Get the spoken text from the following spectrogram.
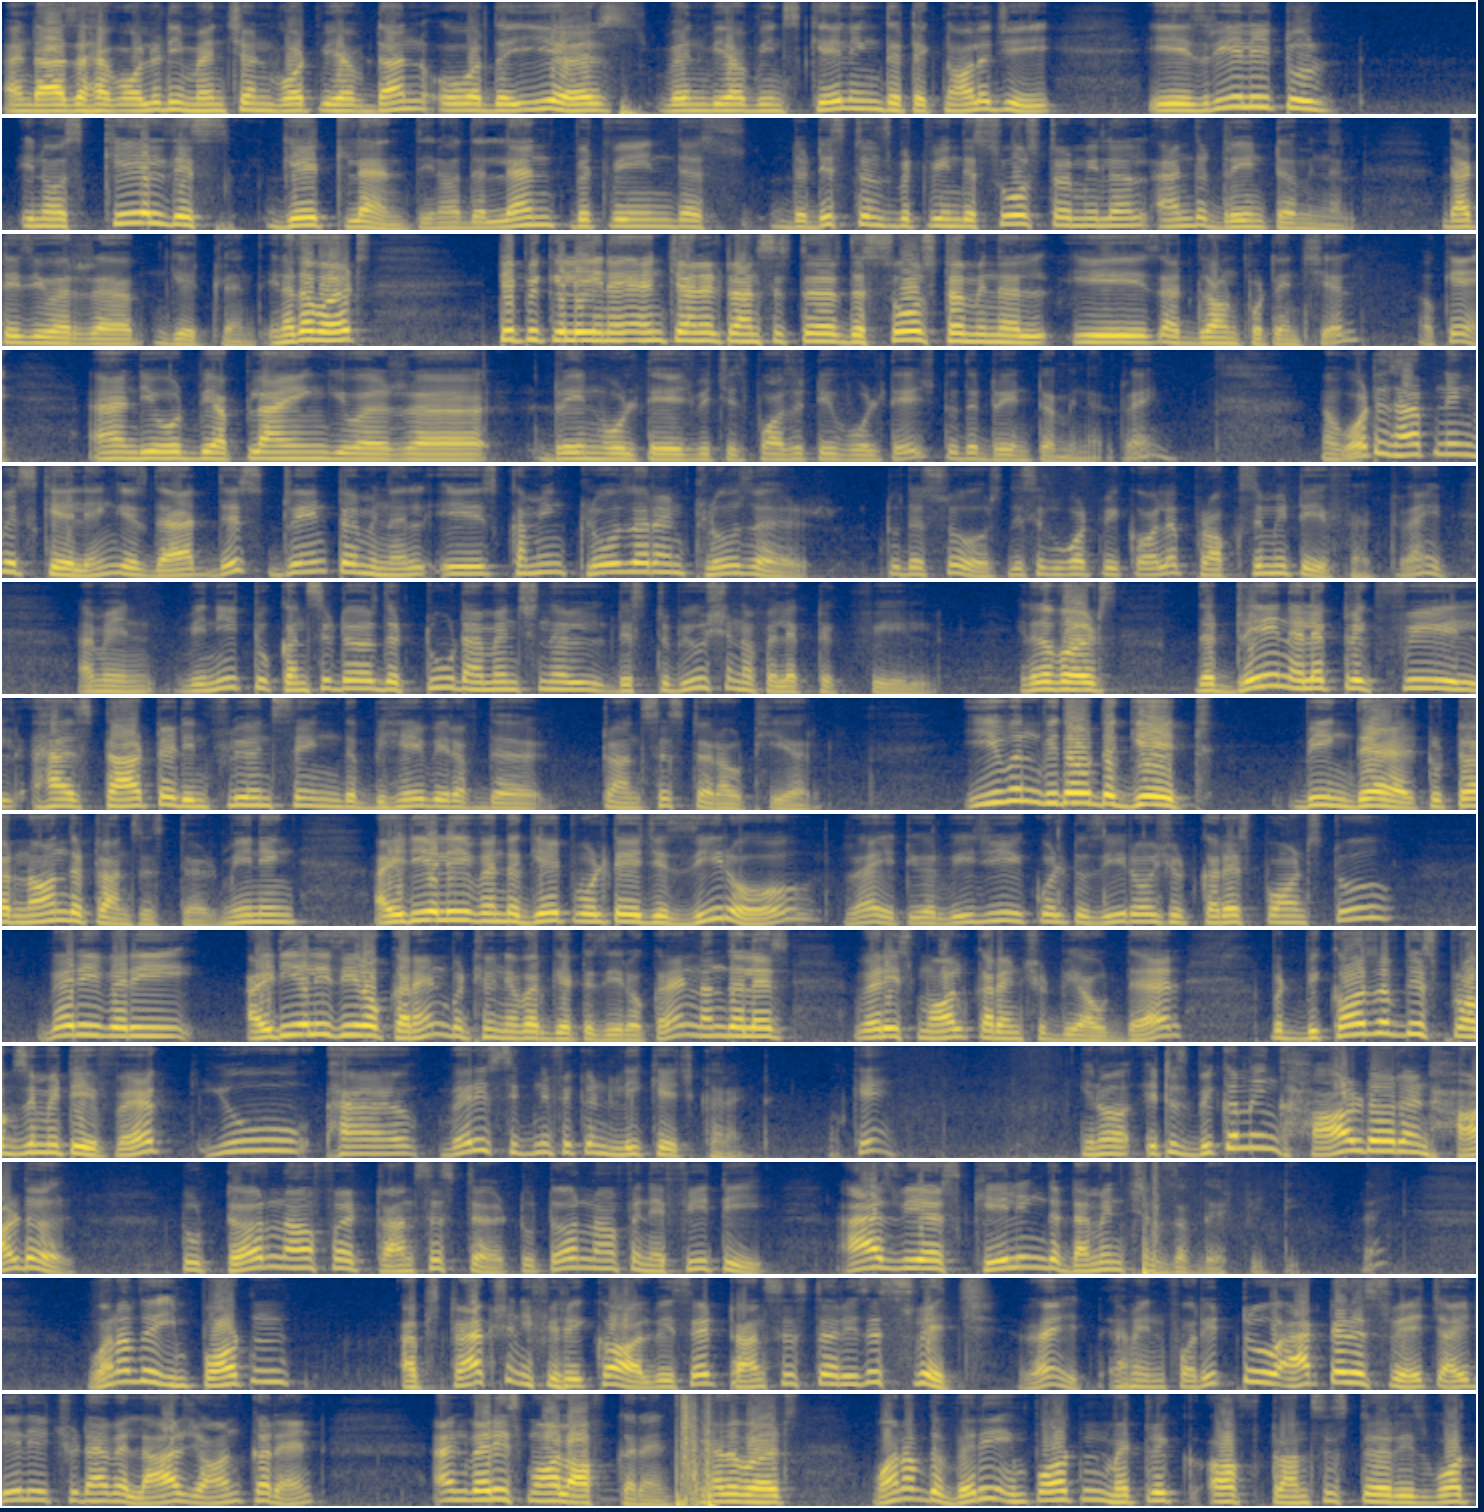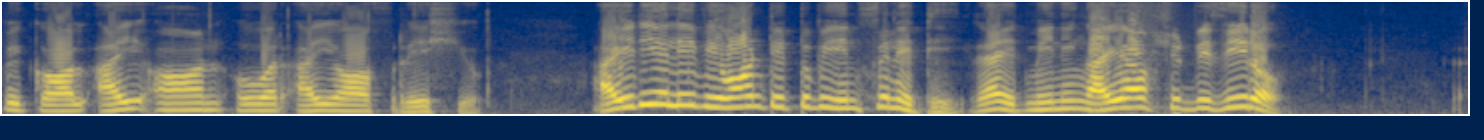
And as I have already mentioned what we have done over the years when we have been scaling the technology is really to you know scale this gate length you know the length between the, the distance between the source terminal and the drain terminal that is your uh, gate length. In other words typically in a n channel transistor the source terminal is at ground potential okay and you would be applying your uh, drain voltage which is positive voltage to the drain terminal right. Now what is happening with scaling is that this drain terminal is coming closer and closer to the source this is what we call a proximity effect right. I mean we need to consider the two dimensional distribution of electric field. In other words the drain electric field has started influencing the behavior of the transistor out here even without the gate being there to turn on the transistor meaning Ideally when the gate voltage is 0 right your Vg equal to 0 should corresponds to very very ideally 0 current, but you never get a 0 current nonetheless very small current should be out there. But because of this proximity effect you have very significant leakage current okay. You know it is becoming harder and harder to turn off a transistor to turn off an FET as we are scaling the dimensions of the FET right. One of the important abstraction if you recall we said transistor is a switch right. I mean for it to act as a switch ideally it should have a large on current and very small off current. In other words one of the very important metric of transistor is what we call I on over I off ratio. Ideally we want it to be infinity right meaning I off should be 0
